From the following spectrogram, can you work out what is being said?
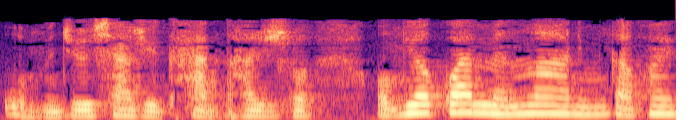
我们就下去看，他就说我们要关门啦，你们赶快，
